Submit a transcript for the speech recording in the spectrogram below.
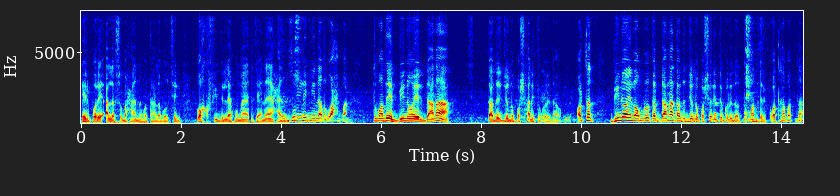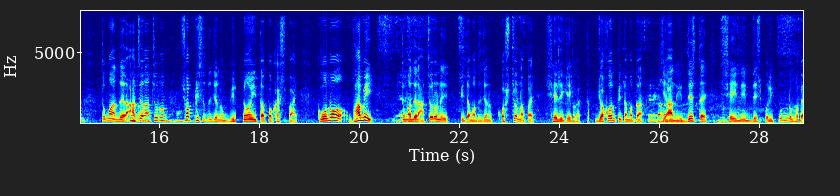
এরপরে আল্লাহ ওয়া বলছেন ওয়াকফিদ লাহুমা রাহমা। তোমাদের বিনয়ের ডানা তাদের জন্য প্রসারিত করে দাও। অর্থাৎ বিনয় নম্রতার ডানা তাদের জন্য প্রসারিত করে দাও। তোমাদের কথাবার্তা, তোমাদের আচার আচরণ সব কিছুতে যেন বিনয়তা প্রকাশ পায়। কোনোভাবেই তোমাদের আচরণে পিতামাতা যেন কষ্ট না পায় সেদিকে রাখতে। যখন পিতামাতা যা নির্দেশ দেয়, সেই নির্দেশ পরিপূর্ণভাবে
